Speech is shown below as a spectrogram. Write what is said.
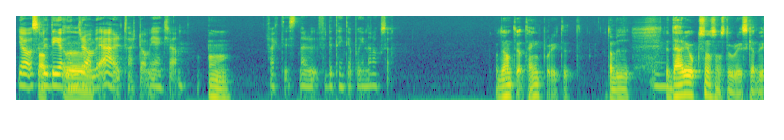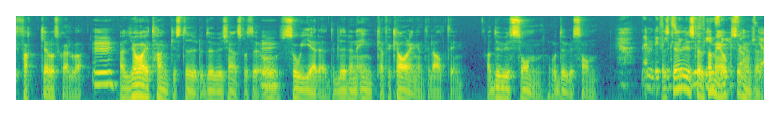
Ja, så det är det jag undrar eh, om vi är tvärtom egentligen. Mm. Faktiskt. När du, för det tänkte jag på innan också. Och det har inte jag tänkt på riktigt. Utan vi, Det där är också en sån stor risk att vi fuckar oss själva. Att jag är tankestyrd och du är känslostyrd. Och så är det. Det blir den enkla förklaringen till allting. Ja, du är sån och du är sån. Nej, men det, finns ska vi ju, sluta det finns med också sånt. kanske. Ja,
